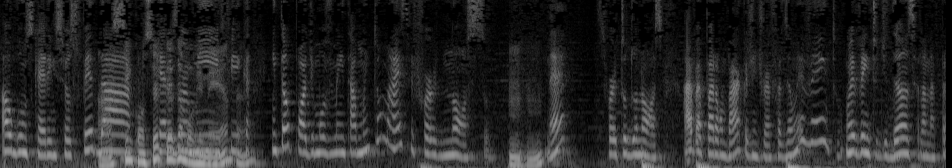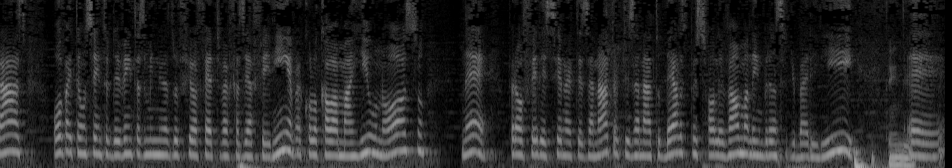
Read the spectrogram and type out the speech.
alguns querem se hospedar, ah, sim, com certeza querem dormir, movimenta, fica. Né? Então pode movimentar muito mais se for nosso, uhum. né? Se for tudo nosso. Ah, vai para um barco, a gente vai fazer um evento, um evento de dança lá na praça, ou vai ter um centro de evento, as meninas do Fio Afeto vai fazer a feirinha, vai colocar o amarril nosso, né? Para oferecer no artesanato, o artesanato delas, o pessoal levar uma lembrança de Bariri. Entendi. É,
